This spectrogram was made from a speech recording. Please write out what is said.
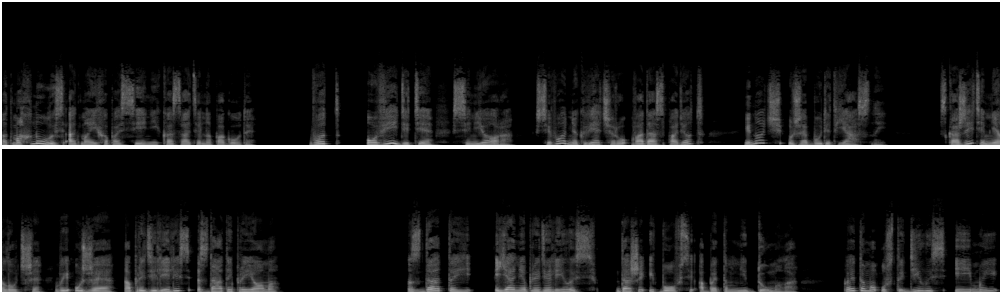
отмахнулась от моих опасений касательно погоды. «Вот увидите, сеньора, Сегодня к вечеру вода спадет, и ночь уже будет ясной. Скажите мне лучше, вы уже определились с датой приема? С датой я не определилась, даже и вовсе об этом не думала, поэтому устыдилась, и мы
